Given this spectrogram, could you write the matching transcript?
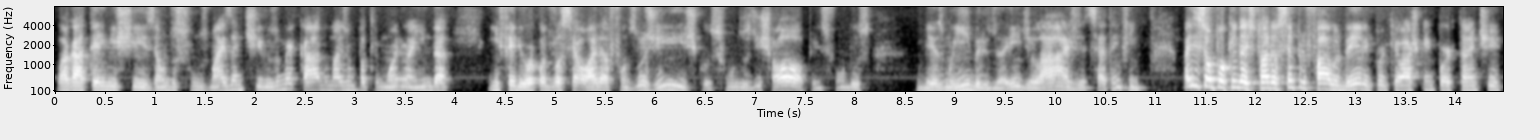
O HTMX é um dos fundos mais antigos do mercado, mas um patrimônio ainda inferior quando você olha fundos logísticos, fundos de shoppings, fundos mesmo híbridos aí, de lajes, etc. Enfim. Mas isso é um pouquinho da história, eu sempre falo dele, porque eu acho que é importante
